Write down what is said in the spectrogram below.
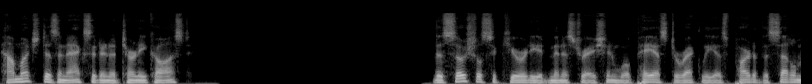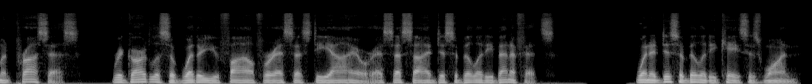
How much does an accident attorney cost? The Social Security Administration will pay us directly as part of the settlement process, regardless of whether you file for SSDI or SSI disability benefits. When a disability case is won,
